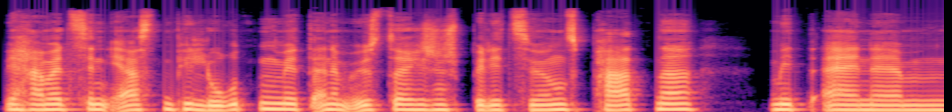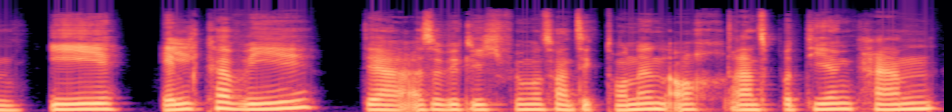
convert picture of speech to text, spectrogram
Wir haben jetzt den ersten Piloten mit einem österreichischen Speditionspartner mit einem E-LKW, der also wirklich 25 Tonnen auch transportieren kann.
